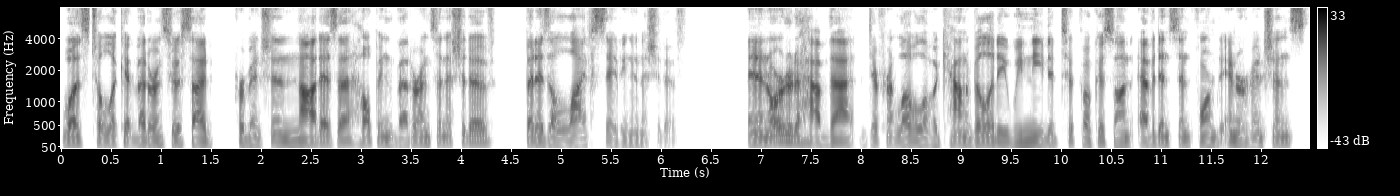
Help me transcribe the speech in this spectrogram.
was to look at veteran suicide prevention not as a helping veterans initiative, but as a life saving initiative. And in order to have that different level of accountability, we needed to focus on evidence informed interventions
